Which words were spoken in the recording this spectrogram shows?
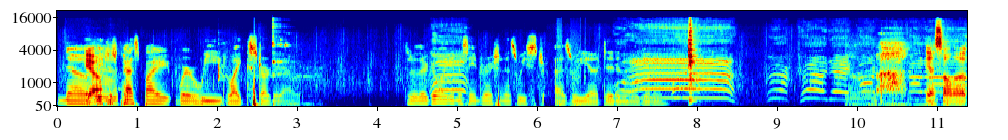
No, Yeah. they just passed by where we like started out. So they're going in the same direction as we st- as we uh, did in the beginning. Yeah, I saw that.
